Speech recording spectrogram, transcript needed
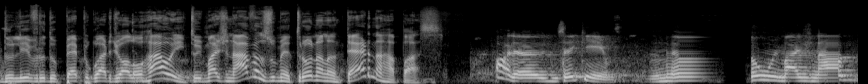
do livro do Pepe Guardiola. Howen, tu imaginavas o metrô na lanterna, rapaz? Olha, eu dizer que não, não imaginava,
